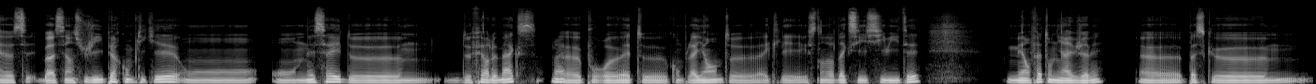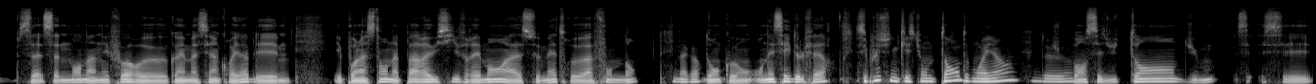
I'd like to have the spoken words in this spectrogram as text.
Euh, c'est bah, c'est un sujet hyper compliqué. On, on essaye de, de faire le max Ouais. euh, pour euh, être compliant euh, avec les standards d'accessibilité, mais en fait, on n'y arrive jamais. Euh, parce que euh, ça, ça demande un effort euh, quand même assez incroyable et, et pour l'instant on n'a pas réussi vraiment à se mettre à fond dedans D'accord. donc on, on essaye de le faire C'est plus une question de temps, de moyens de... je pense c'est du temps du c'est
